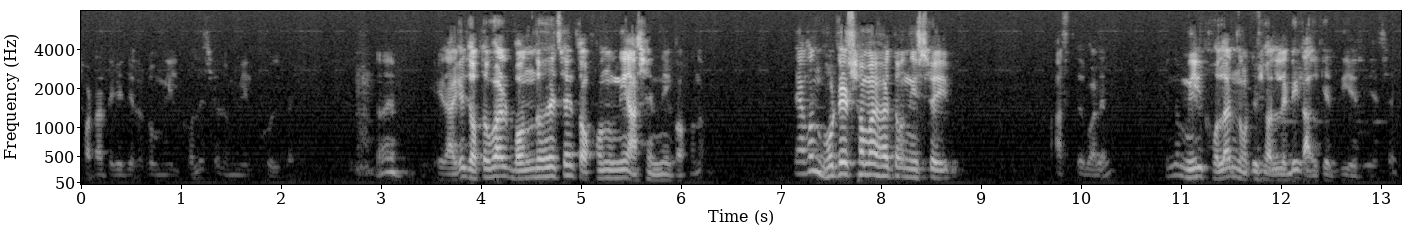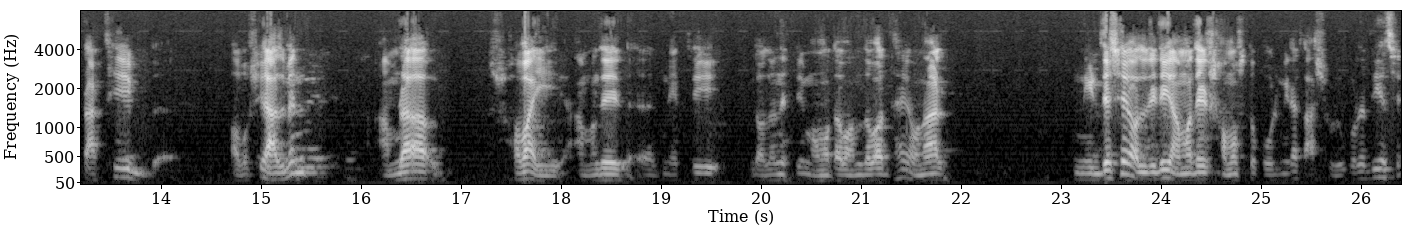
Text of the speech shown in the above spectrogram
ছটা থেকে যেরকম মিল খোলে, সেরকম মিল খুলবে। এর আগে যতবার বন্ধ হয়েছে, তখন উনি আসেননি কখনো। এখন ভোটের সময় হয়তো নিশ্চয়ই আসতে পারেন কিন্তু মিল খোলার নোটিশ অলরেডি কালকে দিয়ে দিয়েছে। প্রার্থী অবশ্যই আসবেন। আমরা সবাই, আমাদের নেত্রী, দলনেত্রী মমতা বন্দ্যোপাধ্যায়, ওনার নির্দেশে অলরেডি আমাদের সমস্ত কর্মীরা কাজ শুরু করে দিয়েছে।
